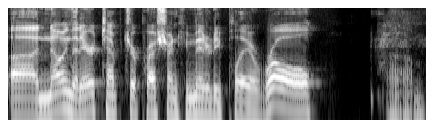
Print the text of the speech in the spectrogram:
Uh, knowing that air temperature, pressure, and humidity play a role, um,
